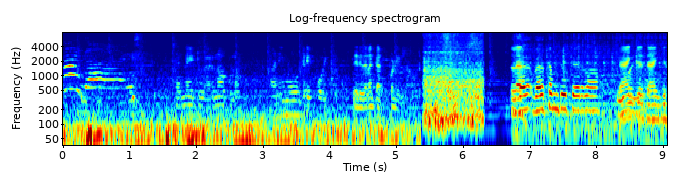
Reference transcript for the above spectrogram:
Hi guys Chennai to Ernakulam honeymoon trip போயிட்டு சரி இதெல்லாம் கட் பண்ணிடலாம் welcome to Kerala thank you thank you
